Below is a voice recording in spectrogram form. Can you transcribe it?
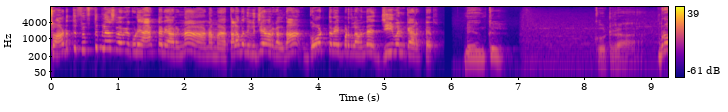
ஸோ அடுத்து ஃபிஃப்த் பிளேஸில் இருக்கக்கூடிய ஆக்டர் யாருன்னா நம்ம தளபதி விஜய் அவர்கள் தான். கோட் திரைப்படத்தில் வந்த ஜீவன் கேரக்டர் டே அங்கிள் கூட்ரா ப்ரோ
